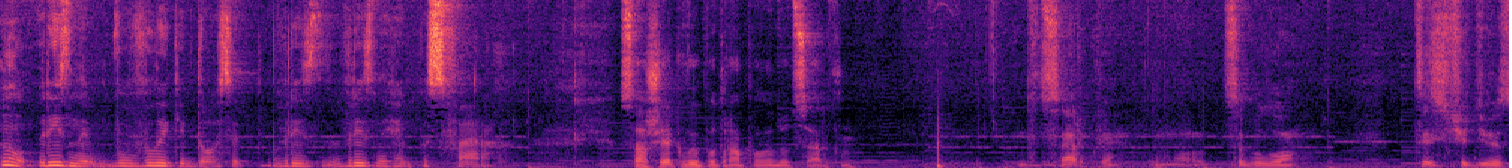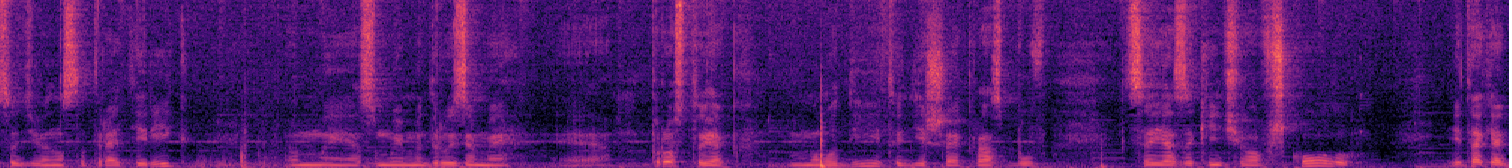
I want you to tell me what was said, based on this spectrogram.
Ну, різний був великий досвід в, різ, в різних якби, сферах. Саш, як ви потрапили до церкви? до церкви. Ну, це було 1993 рік. Ми з моїми друзями е, просто як молоді, тоді ще якраз був це я закінчував школу. І так як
